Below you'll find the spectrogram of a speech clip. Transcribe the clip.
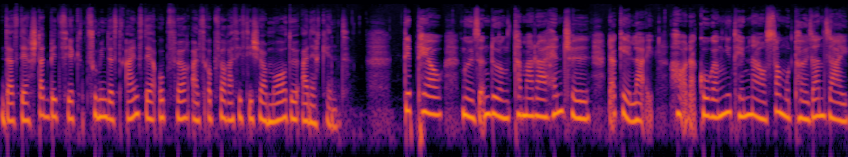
dass der Stadtbezirk zumindest eins der Opfer als Opfer rassistischer Morde anerkennt. Tiếp theo, người dẫn đường Tamara Henschel đã kể lại họ đã cố gắng như thế nào sau một thời gian dài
